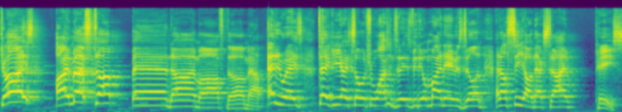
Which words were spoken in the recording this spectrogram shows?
Guys, I messed up and I'm off the map. Anyways, thank you guys so much for watching today's video. My name is Dylan and I'll see y'all next time. Peace.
